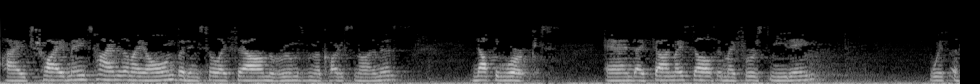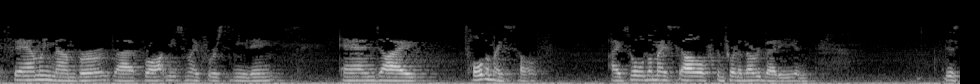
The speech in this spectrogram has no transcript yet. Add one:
I tried many times on my own, but until I found the rooms of Narcotics Anonymous, nothing worked. And I found myself in my first meeting with a family member that brought me to my first meeting, and I told him myself. I told him myself in front of everybody, and this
